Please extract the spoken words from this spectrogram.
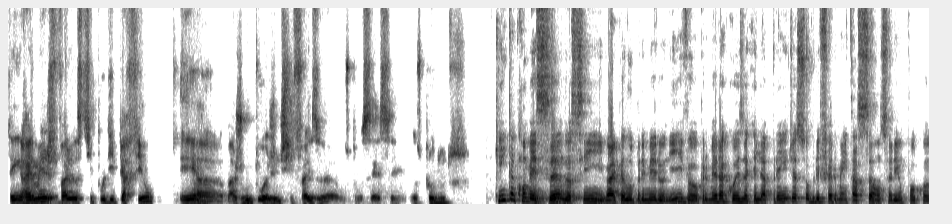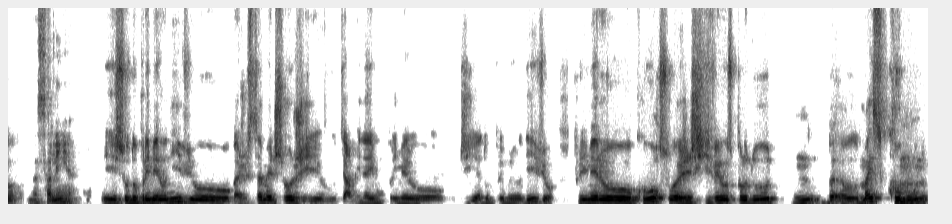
tem realmente vários tipos de perfil e uh, junto a gente faz uh, os processos e os produtos. Quem está começando assim, vai pelo primeiro nível, a primeira coisa que ele aprende é sobre fermentação. Seria um pouco nessa linha? Isso, no primeiro nível, justamente hoje eu terminei um primeiro dia do primeiro nível. Primeiro curso, a gente vê os produtos mais comum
